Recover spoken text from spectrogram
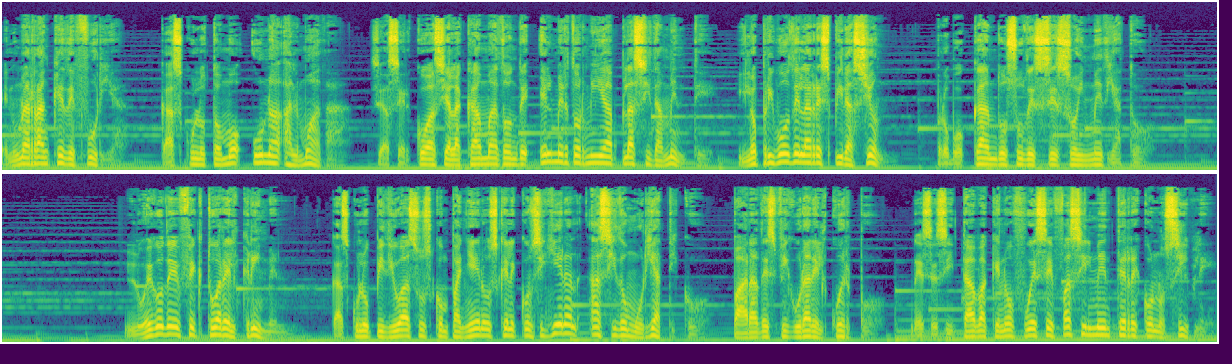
En un arranque de furia, Cásculo tomó una almohada, se acercó hacia la cama donde Elmer dormía plácidamente y lo privó de la respiración, provocando su deceso inmediato. Luego de efectuar el crimen, Cásculo pidió a sus compañeros que le consiguieran ácido muriático para desfigurar el cuerpo Necesitaba que no fuese fácilmente reconocible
